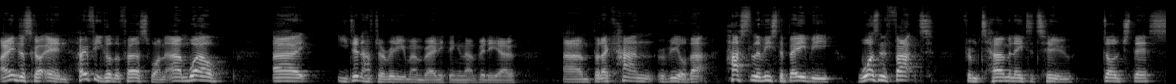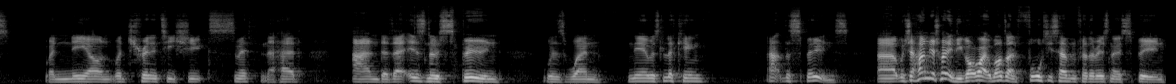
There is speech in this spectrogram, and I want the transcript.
I just got in. Hopefully you got the first one. Um, well, uh, you didn't have to really remember anything in that video. Um, but I can reveal that Hasta la Vista Baby was in fact from Terminator 2. Dodge this when Neon, when Trinity shoots Smith in the head, and uh, there is no spoon was when Neo was looking at the spoons. Uh, which 120 you got right. Well done. 47 for there is no spoon,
